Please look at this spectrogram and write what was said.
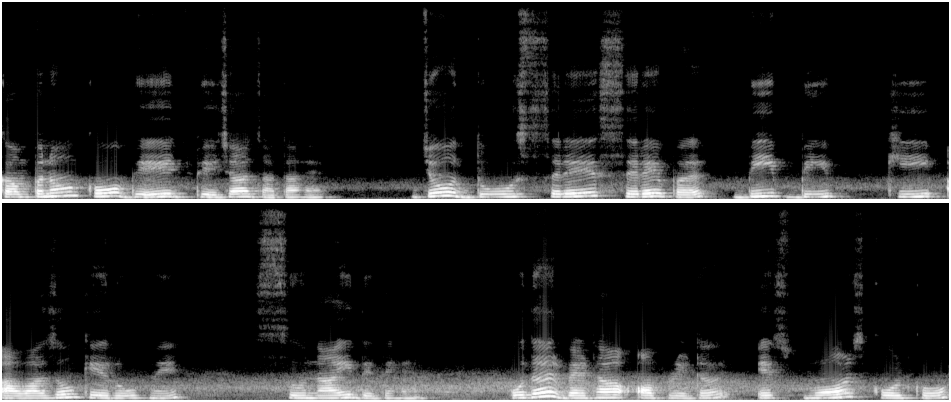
कंपनों को भेज, भेजा जाता है, जो दूसरे सिरे पर बीप बीप की आवाज़ों के रूप में सुनाई देते हैं। उधर बैठा ऑपरेटर इस मोर्स कोड को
